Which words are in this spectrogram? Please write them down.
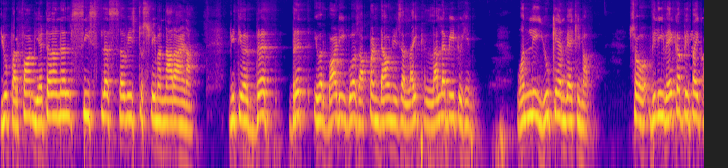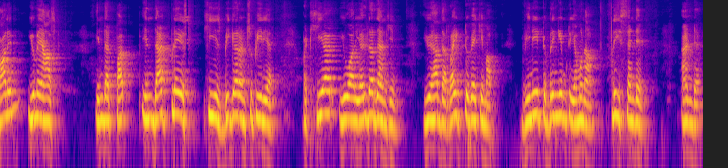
you perform eternal ceaseless service to Sriman Narayana. With your breath, breath, your body goes up and down. It's a like lullaby to him. Only you can wake him up. So will he wake up if I call him? You may ask. In that in that place, he is bigger and superior. But here you are elder than him. You have the right to wake him up. We need to bring him to Yamuna. Please send him. And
